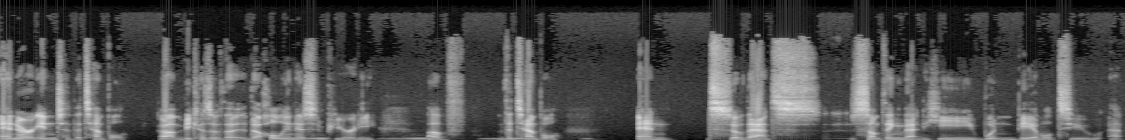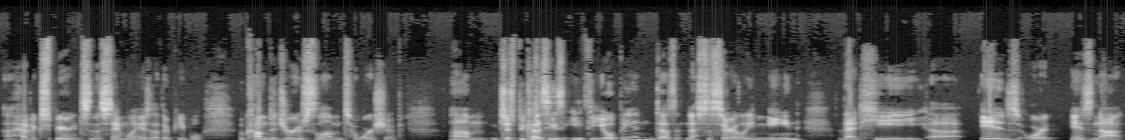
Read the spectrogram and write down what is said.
enter into the temple um, because of the the holiness and purity of the temple, and so that's something that he wouldn't be able to have experienced in the same way as other people who come to Jerusalem to worship. Um, just because he's Ethiopian doesn't necessarily mean that he uh, is or is not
